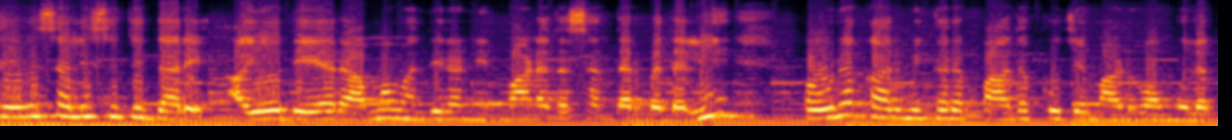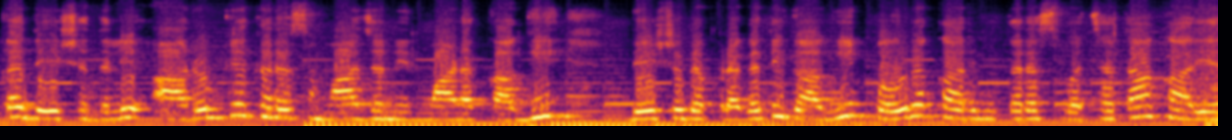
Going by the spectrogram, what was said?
ಸೇವೆ ಸಲ್ಲಿಸುತ್ತಿದ್ದಾರೆ. ಅಯೋಧ್ಯೆಯ ರಾಮ ಮಂದಿರ ನಿರ್ಮಾಣದ ಸಂದರ್ಭದಲ್ಲಿ ಪೌರ ಕಾರ್ಮಿಕರ ಪಾದಪೂಜೆ ಮಾಡುವ ಮೂಲಕ ದೇಶದಲ್ಲಿ ಆರೋಗ್ಯಕರ ಸಮಾಜ ನಿರ್ಮಾಣಕ್ಕಾಗಿ, ದೇಶದ ಪ್ರಗತಿಗಾಗಿ ಪೌರ ಕಾರ್ಮಿಕರ ಸ್ವಚ್ಛತಾ ಕಾರ್ಯ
